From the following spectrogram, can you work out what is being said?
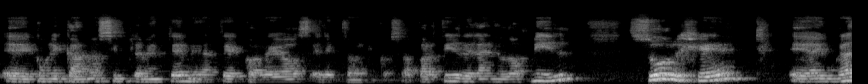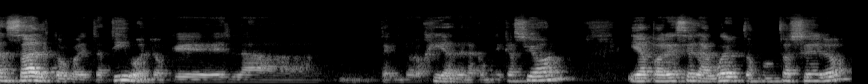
eh, comunicarnos simplemente mediante correos electrónicos. A partir del año 2000 surge, eh, hay un gran salto cualitativo en lo que es la tecnologías de la comunicación y aparece la web 2.0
